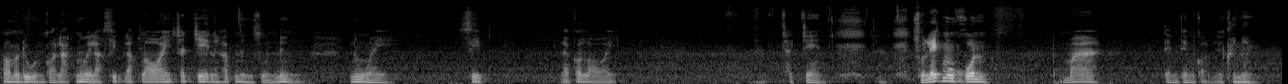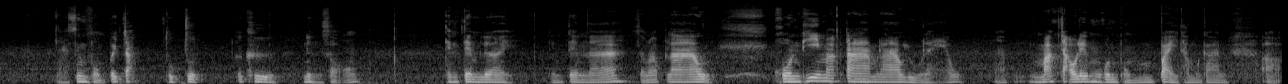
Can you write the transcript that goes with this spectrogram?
เรามาดูกันก่อนหลักหน่วยหลักสิบหลักร้อยชัดเจนเลยครับหนึ่งศูนย์หนึ่งหน่วยสิบแล้วก็ร้อยชัดเจน ส่วนเลขมงคล ผมมาเต็มเต็มๆก่อนเลยคือหนึ่งนะซึ่งผมไปจับถูกจุดก็คือหนึ่งสองเต็มเต็มๆเลยเต็มเต็มๆนะสำหรับลาว คนที่มักตามลาวอยู่แล้วนะครับมักจะเอาเลขมงคลผมไปทำการเอ่อ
